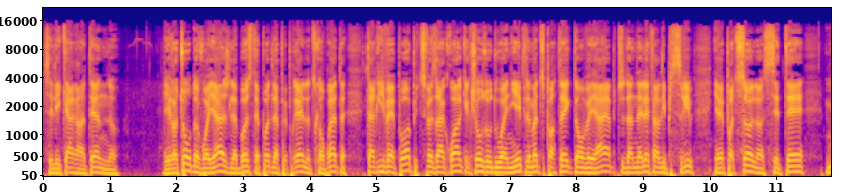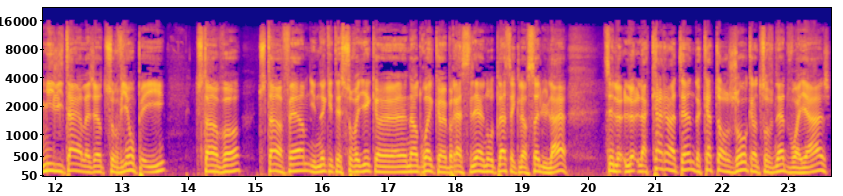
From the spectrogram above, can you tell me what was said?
c'est les quarantaines, là les retours de voyage là-bas, c'était pas de l'à peu près, là, tu comprends? T'arrivais pas, puis tu faisais croire quelque chose au douanier, puis finalement tu partais avec ton VR, puis tu t'en allais faire l'épicerie. Il y avait pas de ça, là. C'était militaire, là. Tu reviens au pays, tu t'en vas, tu t'enfermes. Il y en a qui étaient surveillés qu'un endroit avec un bracelet, une autre place avec leur cellulaire. la quarantaine de 14 jours quand tu revenais de voyage.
